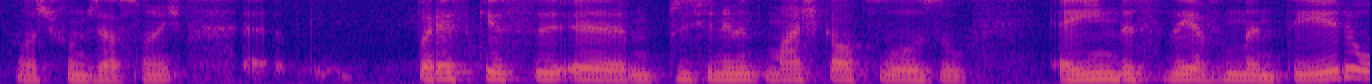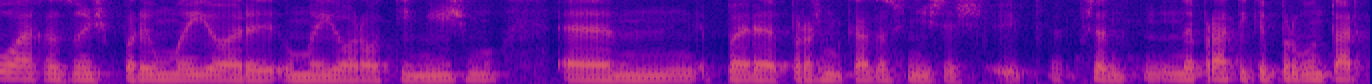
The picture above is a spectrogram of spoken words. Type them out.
nos nossos fundos de ações, uh, parece que esse posicionamento mais cauteloso ainda se deve manter ou há razões para um maior, um maior otimismo um, para, para os mercados acionistas? Portanto, na prática, perguntar-te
